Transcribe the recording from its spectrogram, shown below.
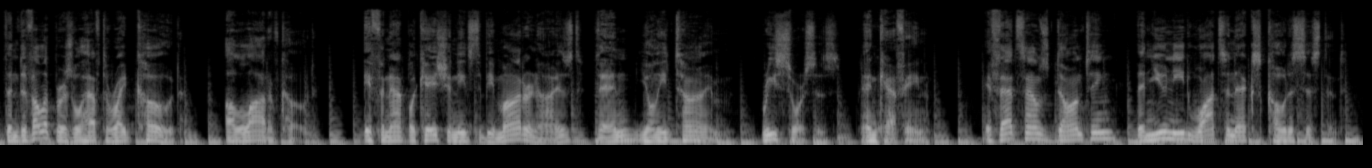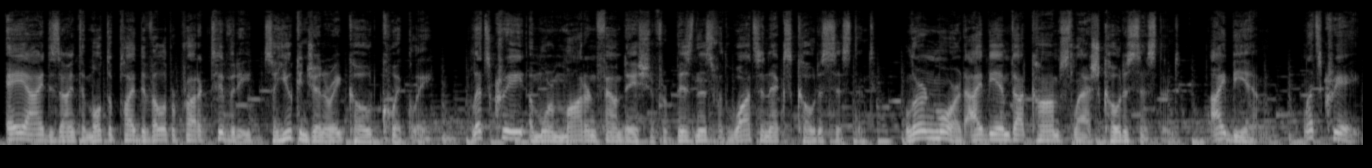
then developers will have to write code, a lot of code. If an application needs to be modernized, then you'll need time, resources, and caffeine. If that sounds daunting, then you need Watson X Code Assistant, AI designed to multiply developer productivity so you can generate code quickly. Let's create a more modern foundation for business with Watson X Code Assistant. Learn more at ibm.com slash code assistant. IBM. Let's create.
